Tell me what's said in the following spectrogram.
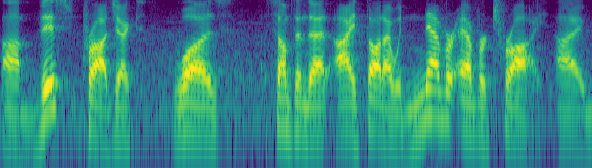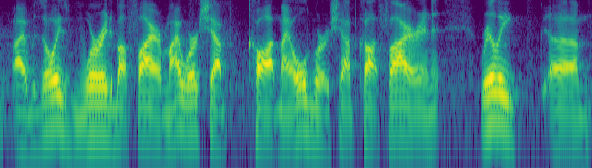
um, this project was something that I thought I would never ever try. I, I was always worried about fire. My workshop caught, my old workshop caught fire and it really, um,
